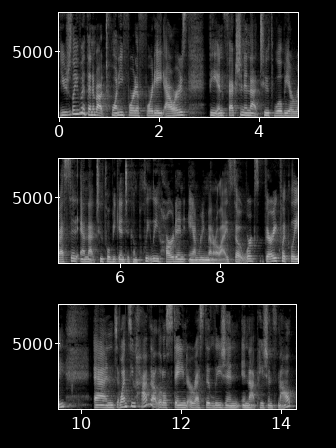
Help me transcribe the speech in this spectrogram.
Usually within about 24 to 48 hours, the infection in that tooth will be arrested and that tooth will begin to completely harden and remineralize. So it works very quickly. And once you have that little stained arrested lesion in that patient's mouth,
